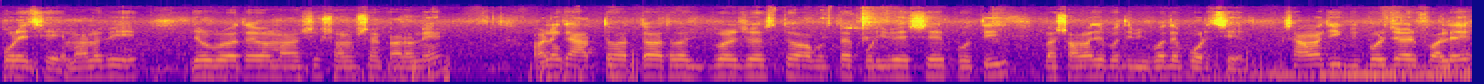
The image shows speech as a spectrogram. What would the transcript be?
পড়েছে। মানবিক দুর্বলতা এবং মানসিক সমস্যার কারণে অনেকে আত্মহত্যা অথবা বিপর্যস্ত অবস্থায় পরিবেশের প্রতি বা সমাজের প্রতি বিপদে পড়ছে। সামাজিক বিপর্যয়ের ফলে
